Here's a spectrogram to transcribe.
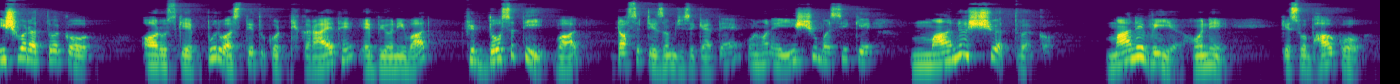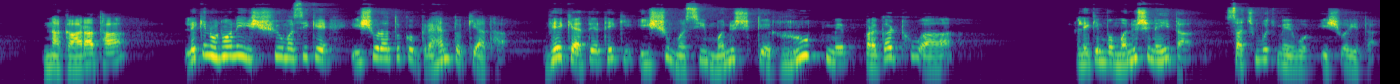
ईश्वरत्व को और उसके पूर्व अस्तित्व को ठिकराए थे, एब्योनीवाद। फिर दोसतीवाद डॉसिटिज्म जिसे कहते हैं, उन्होंने यीशु मसीह के मानुष्यत्व को, मानवीय होने के स्वभाव को नकारा था लेकिन उन्होंने यीशु मसीह के ईश्वरत्व को ग्रहण तो किया था। वे कहते थे कि यीशु मसीह मनुष्य के रूप में प्रकट हुआ, लेकिन वो मनुष्य नहीं था। सचमुच में वो ईश्वरी था।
